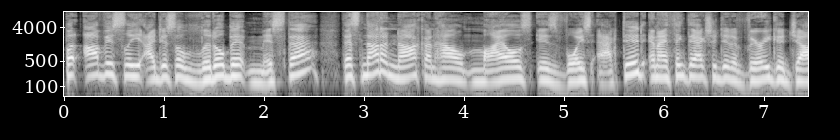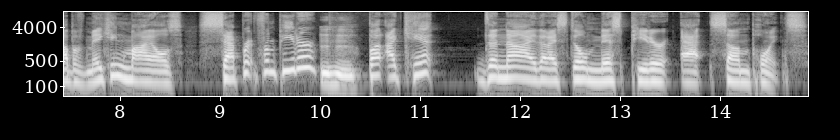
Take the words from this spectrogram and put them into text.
But obviously, I just a little bit missed that. That's not a knock on how Miles is voice acted. And I think they actually did a very good job of making Miles separate from Peter. Mm-hmm. But I can't deny that I still miss Peter at some points.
